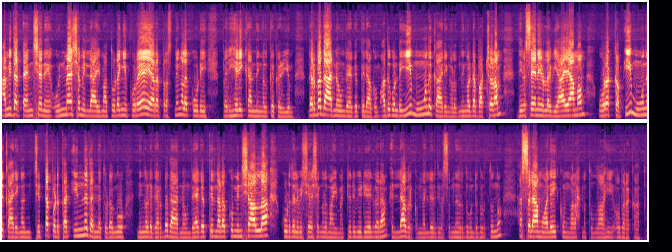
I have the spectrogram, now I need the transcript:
അമിത ടെൻഷന് ഉന്മേഷമില്ലായ്മ തുടങ്ങി കുറേയേറെ പ്രശ്നങ്ങളെ കൂടി പരിഹരിക്കാൻ നിങ്ങൾക്ക് കഴിയും. ഗർഭധാരണവും വേഗത്തിലാകും. അതുകൊണ്ട് ഈ മൂന്ന് കാര്യങ്ങളും നിങ്ങളുടെ ഭക്ഷണം ദിവസേനയുള്ള വ്യായാമം ഉറക്കം ഈ മൂന്ന് കാര്യങ്ങൾ ചിട്ടപ്പെടുത്താൻ ഇന്ന് തന്നെ തുടങ്ങൂ. നിങ്ങളുടെ ഗർഭധാരണവും വേഗത്തിൽ നടക്കും ഇൻഷാല്ല. കൂടുതൽ വിശേഷങ്ങളുമായി മറ്റൊരു വീഡിയോയിൽ വരാം. എല്ലാവർക്കും നല്ലൊരു ദിവസം നേർന്നുകൊണ്ട് നിർത്തുന്നു. അസ്സലാമു അലൈക്കും വറഹമത്തല്ലാഹി വബർക്കാത്തു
